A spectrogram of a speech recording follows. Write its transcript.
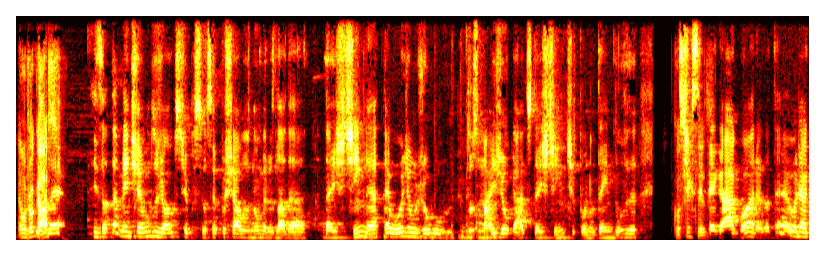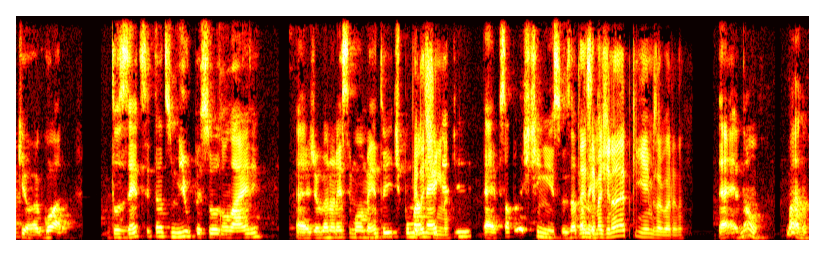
É um jogaço. É- Exatamente, é um dos jogos, tipo, se você puxar os números lá da, da Steam, né? Até hoje é um jogo dos mais jogados da Steam, tipo, não tem dúvida. Com Se você pegar agora, até olhar aqui, ó, agora, duzentos e tantos mil pessoas online é, jogando nesse momento e, tipo, uma Pela média Steam, né? de. É, só pela Steam isso, É, exatamente. você imagina a Epic Games agora, né? É, não, mano,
